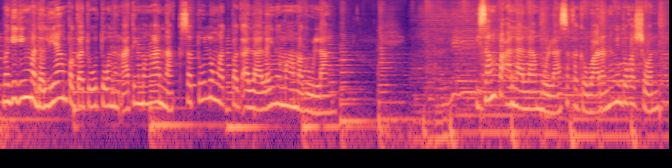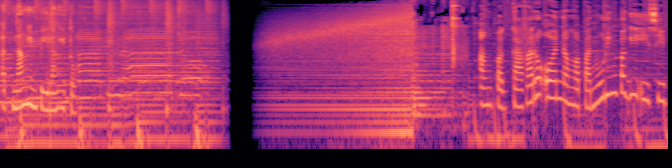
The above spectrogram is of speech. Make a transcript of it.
Magiging madali ang pagkatuto ng ating mga anak sa tulong at pag-alalay ng mga magulang. Isang paalala mula sa kagawaran ng edukasyon at ng himpilang ito. Ang pagkakaroon ng mapanuring pag-iisip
